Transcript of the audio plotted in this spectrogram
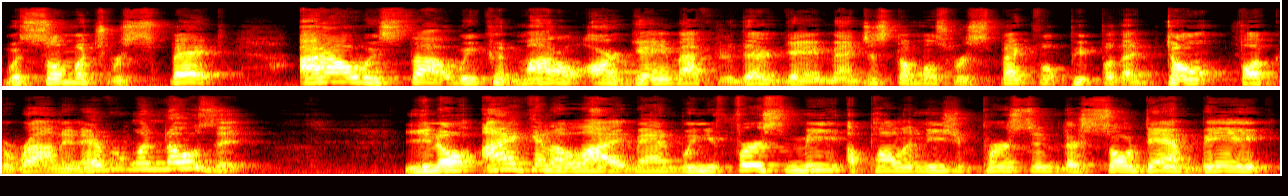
with so much respect. I always thought we could model our game after their game, man. Just the most respectful people that don't fuck around. And everyone knows it. You know, I ain't gonna lie, man. When you first meet a Polynesian person, they're so damn big,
